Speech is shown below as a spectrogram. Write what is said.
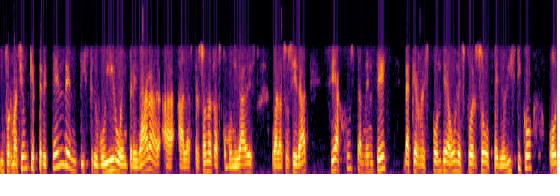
información que pretenden distribuir o entregar a, a las personas, las comunidades o a la sociedad sea justamente la que responde a un esfuerzo periodístico o,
